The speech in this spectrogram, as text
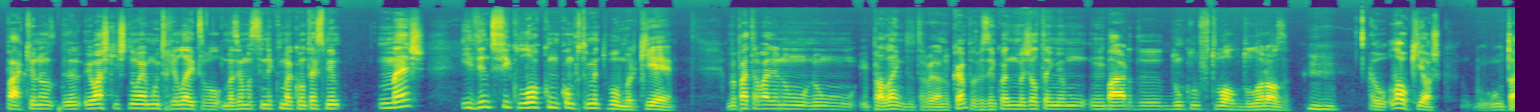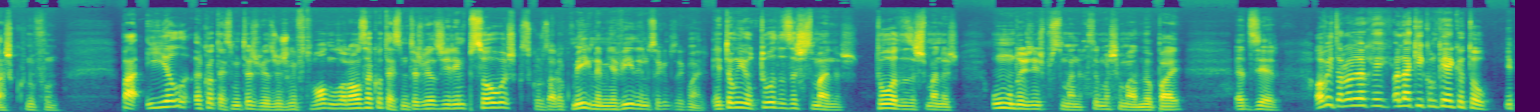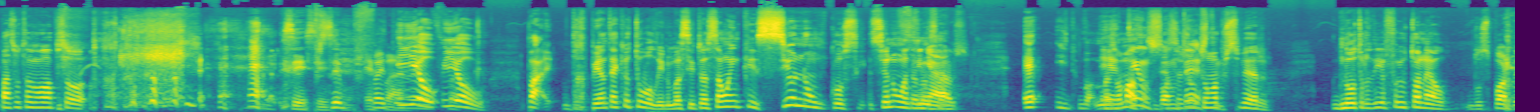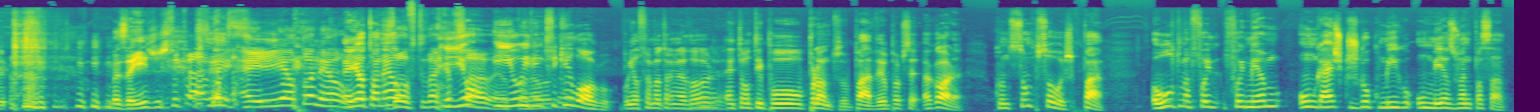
Pá, que eu, não, eu acho que isto não é muito relatable, mas é uma cena que me acontece mesmo. Mas identifico logo como comportamento boomer, que é... O meu pai trabalha num, num- E para além de trabalhar no campo, de vez em quando, mas ele tem mesmo um bar de, de um clube de futebol, do Lourosa. O- Lá o quiosque, o, Tasco, no fundo. Pá, e ele, acontece muitas vezes, eu joguei futebol no Lourosa, acontece muitas vezes irem pessoas que se cruzaram comigo na minha vida e não sei o que, não sei o que mais. Então eu todas as semanas, todas as semanas, um, dois dias por semana, recebo uma chamada do meu pai a dizer Ó Vitor, olha, aqui- olha aqui com quem é que eu estou. E passa o telemóvel à pessoa. Sim, sim. É. E eu, e eu, pá, de repente é que eu estou ali numa situação em que se eu não conseguir, se eu não adivinhar, é, e- mas É ó, malta, tenso, é um vocês não estão a perceber. No outro dia foi o Tonel, do Sporting. Mas aí é justificado. Aí é o tonel. Aí eu estou nela. Resolve tudo à E eu, e É o eu tonel, identifiquei é o tonel. logo. Ele foi meu treinador, então tipo, pronto, pá, deu para perceber. Agora, quando são pessoas, pá, a última foi, foi mesmo um gajo que jogou comigo um mês o ano passado.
